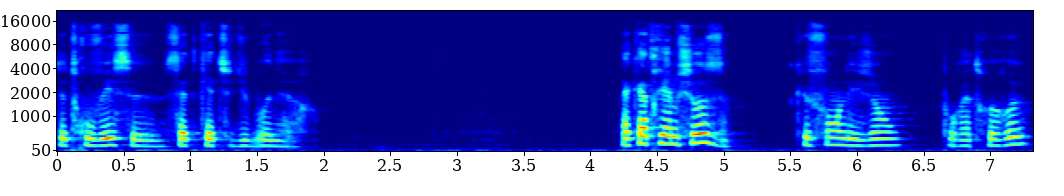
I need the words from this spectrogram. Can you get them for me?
de trouver cette quête du bonheur la quatrième chose que font les gens pour être heureux,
